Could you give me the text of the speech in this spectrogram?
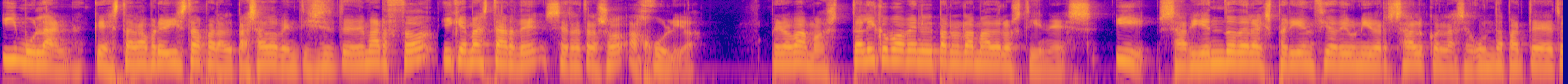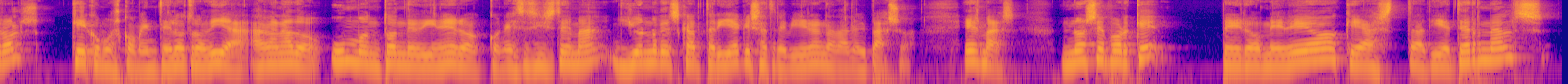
y Mulan, que estaba prevista para el pasado 27 de marzo y que más tarde se retrasó a julio. Pero vamos, tal y como ven el panorama de los cines y sabiendo de la experiencia de Universal con la segunda parte de Trolls, que como os comenté el otro día ha ganado un montón de dinero con este sistema, yo no descartaría que se atrevieran a dar el paso. Es más, no sé por qué, pero me veo que hasta The Eternals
